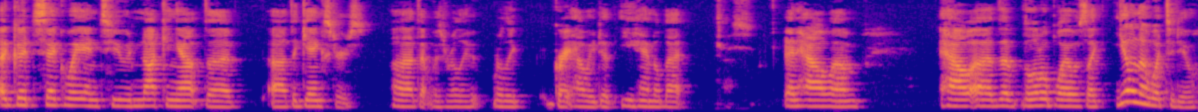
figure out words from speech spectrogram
a good segue into knocking out the uh, the gangsters. Uh, that was really really great how he did he handled that Yes. and how um how uh, the the little boy was like, "You'll know what to do."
